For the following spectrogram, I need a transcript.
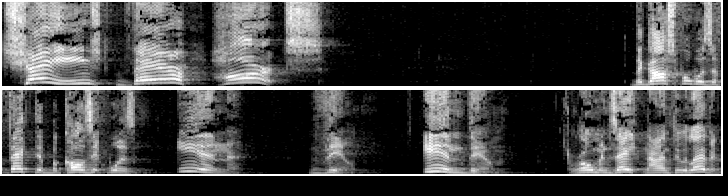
changed their hearts. The gospel was effective because it was in them. In them. Romans 8, 9 through 11.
